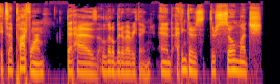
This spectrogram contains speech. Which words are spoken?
It's a platform that has a little bit of everything, and I think there's there's so much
